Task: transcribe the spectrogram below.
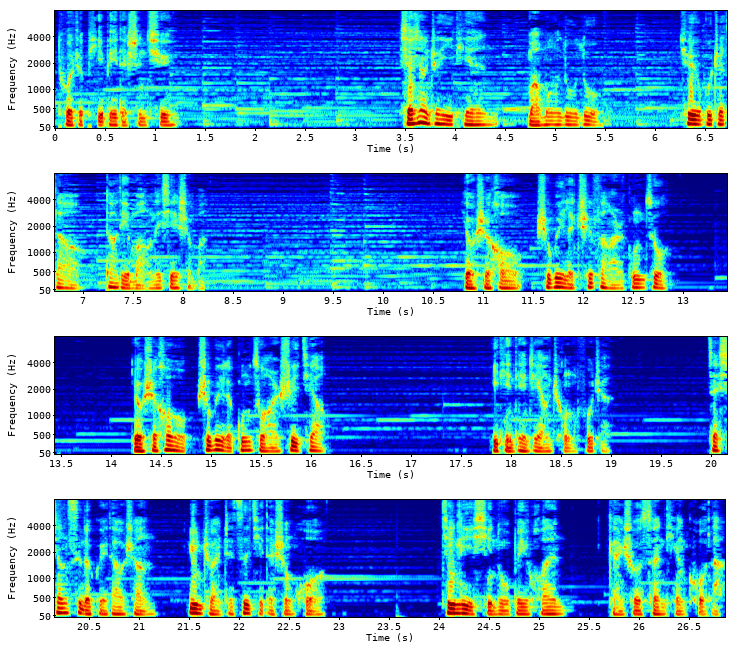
拖着疲惫的身躯。想想这一天忙忙碌碌，却又不知道到底忙了些什么。有时候是为了吃饭而工作，有时候是为了工作而睡觉。一天天这样重复着，在相似的轨道上运转着自己的生活，经历喜怒悲欢，感受酸甜苦辣。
